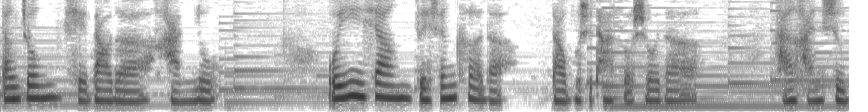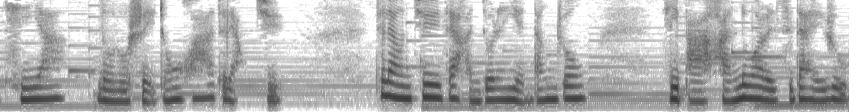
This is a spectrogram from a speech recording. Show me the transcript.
当中写到的寒露，我印象最深刻的，倒不是他所说的“寒寒暑栖鸦，露露水中花”这两句。这两句在很多人眼当中，既把寒露二字带入，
